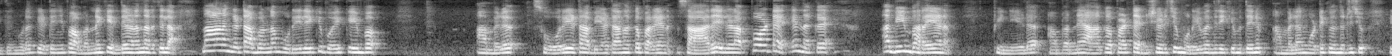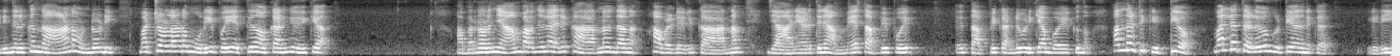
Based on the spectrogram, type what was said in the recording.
ഇതും കൂടെ കേട്ട് ഇനിയിപ്പോൾ അപർണയ്ക്ക് എന്ത് വേണമെന്ന് അറിയത്തില്ല. നാണം കേട്ട് അപർണ മുറിയിലേക്ക് പോയി കഴിയുമ്പോൾ അമൽ സോറി ഏട്ടാ അഭിയേട്ടാന്നൊക്കെ പറയണം. സാരമില്ലടാ പോട്ടെ എന്നൊക്കെ അഭിയും പറയണം. പിന്നീട് അപർണ ആകെപ്പാട് ടെൻഷൻ അടിച്ച് മുറി വന്നിരിക്കുമ്പോഴത്തേനും അമല അങ്ങോട്ടേക്ക് വന്നിരിച്ചു ഇടി നിനക്ക് നാണം ഉണ്ടോടി? മറ്റുള്ളവരുടെ മുറി പോയി എത്തി നോക്കാണെന്ന് ചോദിക്കുക അപർണോട് ഞാൻ പറഞ്ഞല്ലോ അതിന്റെ കാരണം എന്താന്ന്? അവളുടെ ഒരു കാരണം. ജാനിയടത്തിന് അമ്മയെ തപ്പിപ്പോയി തപ്പി കണ്ടുപിടിക്കാൻ പോയേക്കുന്നു. എന്നിട്ട് കിട്ടിയോ? വല്ല തെളിവും കിട്ടിയോ നിനക്ക്? എടി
